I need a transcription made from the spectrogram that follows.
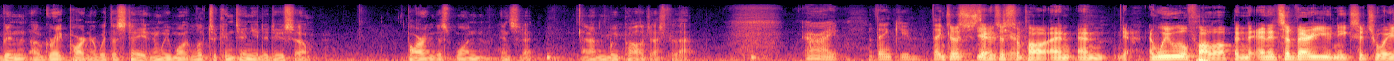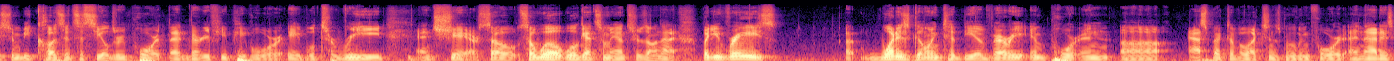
been a great partner with the state, and we won't look to continue to do so, barring this one incident. And I mean, we apologize for that. All right, thank you. Thank you, Just, Mr. yeah, just to follow, and, and, yeah, and we will follow up, and, and it's a very unique situation because it's a sealed report that very few people were able to read and share. So, so we'll, we'll get some answers on that. But you raise uh, what is going to be a very important uh, aspect of elections moving forward, and that is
